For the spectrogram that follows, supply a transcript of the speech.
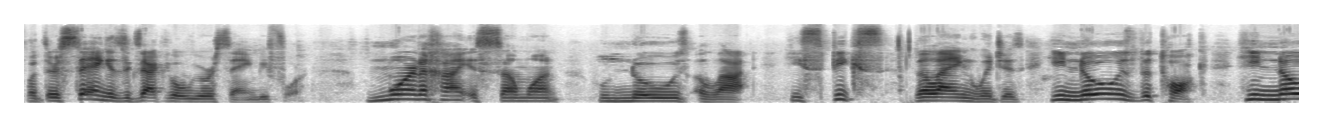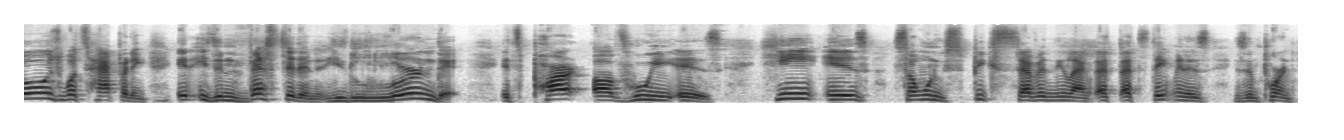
what they're saying is exactly what we were saying before. Mordechai is someone who knows a lot. He speaks the languages. He knows the talk. He knows what's happening. It is invested in it. He's learned it. It's part of who he is. He is someone who speaks 70 languages. That, that statement is, is important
